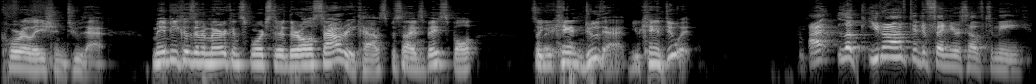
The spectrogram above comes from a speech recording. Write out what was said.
correlation to that. Maybe because in American sports they're they're all salary caps besides baseball, so you can't do that. You can't do it. I look. You don't have to defend yourself to me.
